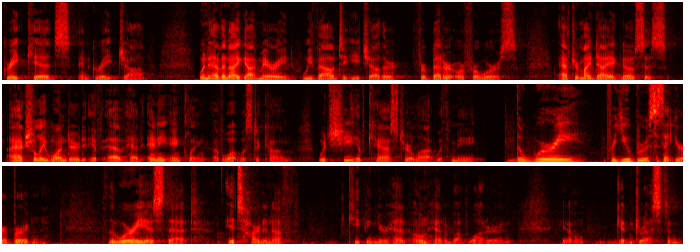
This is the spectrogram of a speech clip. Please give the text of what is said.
great kids, and great job. When Ev and I got married, we vowed to each other, for better or for worse. After my diagnosis, I actually wondered if Ev had any inkling of what was to come. Would she have cast her lot with me? The worry for you, Bruce, is that you're a burden. The worry is that it's hard enough keeping your head, own head above water and you know getting dressed and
